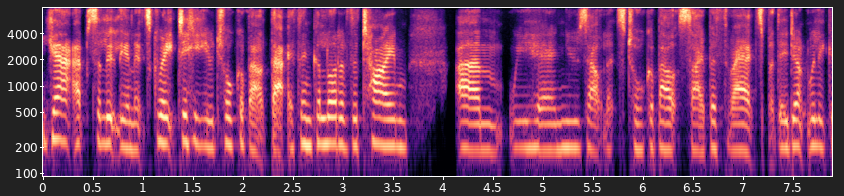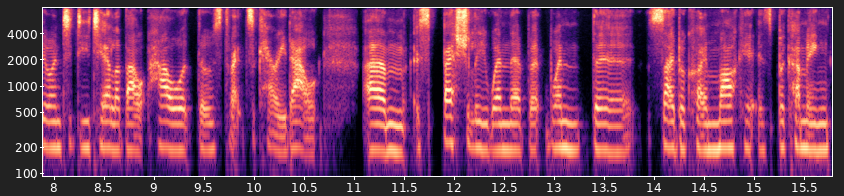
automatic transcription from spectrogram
Yeah, absolutely. And it's great to hear you talk about that. I think a lot of the time um, we hear news outlets talk about cyber threats, but they don't really go into detail about how those threats are carried out, um, especially when they're but when the cybercrime market is becoming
